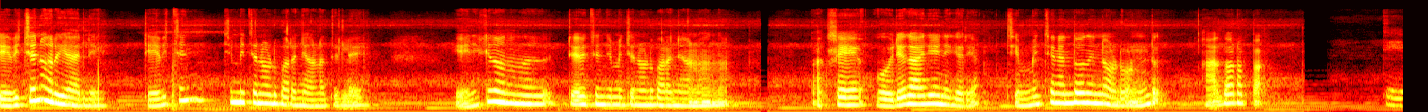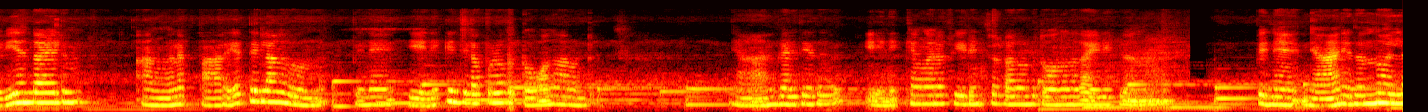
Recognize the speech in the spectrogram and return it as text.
രവിച്ചനും അറിയാമല്ലേ രവിച്ചൻ ചിമ്മിച്ചനോട് പറഞ്ഞു കാണത്തില്ലേ എനിക്ക് തോന്നുന്നത് രവിച്ചൻ ചിമ്മിച്ചനോട് പറഞ്ഞാണെന്ന്. പക്ഷേ ഒരു കാര്യം എനിക്കറിയാം. ചിമ്മിച്ചൻ എന്തോ നിന്നോടുണ്ട് അതുറപ്പാ എന്തായാലും അങ്ങനെ എന്ന് തോന്നുന്നു. പിന്നെ ഞാൻ ഫീലിങ്സ് പിന്നെ ഞാൻ ഇതൊന്നും അല്ല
